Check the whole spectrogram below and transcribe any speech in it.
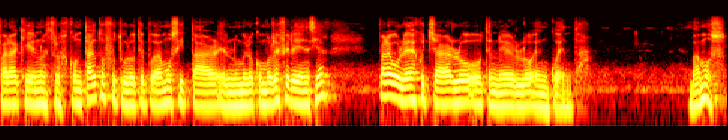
para que en nuestros contactos futuros te podamos citar el número como referencia para volver a escucharlo o tenerlo en cuenta. Vamos.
